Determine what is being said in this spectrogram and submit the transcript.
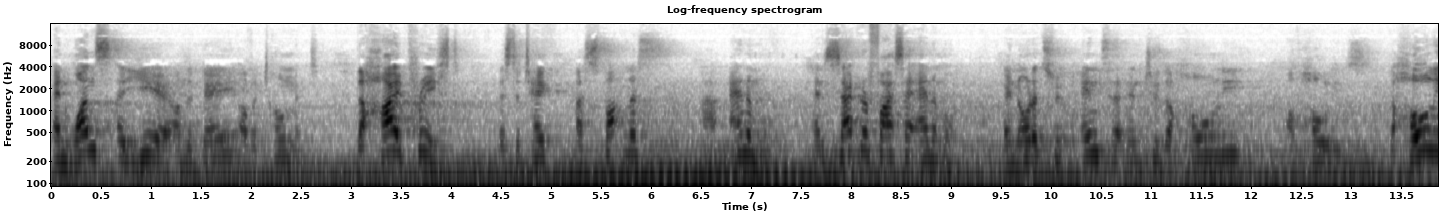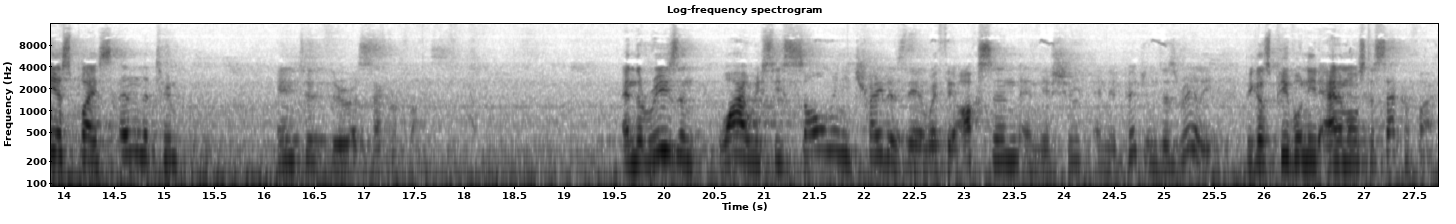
And once a year, on the Day of Atonement, the high priest is to take a spotless uh, animal and sacrifice that animal in order to enter into the Holy of Holies, the holiest place in the temple, entered through a sacrifice. And the reason why we see so many traders there with their oxen and their sheep and their pigeons is really because people need animals to sacrifice.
